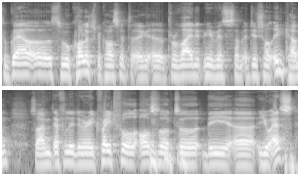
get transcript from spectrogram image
to go through college because it uh, uh, provided me with some additional income. So I'm definitely very grateful also to the uh, US.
